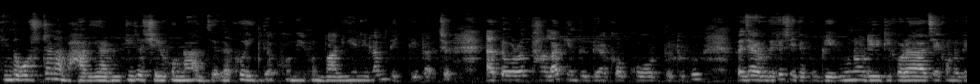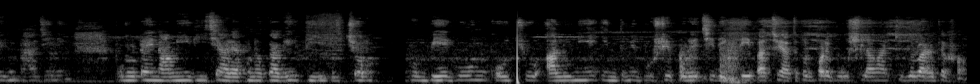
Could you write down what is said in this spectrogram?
কিন্তু ওরসটা না ভারী, আর রুটিটা সেরকম না। যে দেখো, এই দেখো, আমি এখন বানিয়ে নিলাম, দেখতেই পাচ্ছ। এত বড় থালা, কিন্তু দেখো কতটুকু। তা যাই হোক দেখো সেই দেখো, বেগুনও রেডি করা আছে, এখনও বেগুন ভাজিনি। পুরোটাই নামিয়ে দিয়েছে, আর এখন ওকে আগে দিয়ে দিই, চলো। বেগুন, কচু, আলু নিয়ে কিন্তু আমি বসে পড়েছি, দেখতেই পাচ্ছ, এতক্ষণ পরে বসলাম, আর কী করব? আর দেখো,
